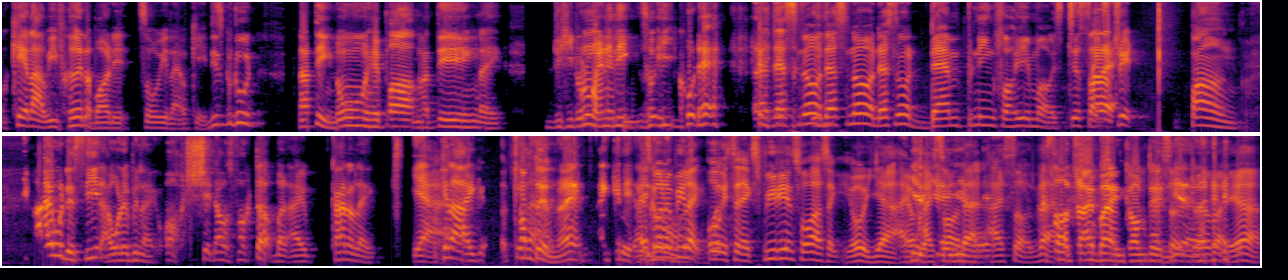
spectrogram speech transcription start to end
okay lah, we've heard about it, so we're like, okay, this dude, nothing, no hip hop, nothing, like he don't know anything, so he go there. Uh, there's no, there's no, there's no dampening for him. Oh, it's just like Alright. straight, bang. If I would have seen, I would have been like, oh shit, that was fucked up. But I kind of like, Yeah. okay I, okay Compton, lah. right? I get it. It's gonna be like, oh, it's an experience for us. Like, oh yeah, I, Yeah, I saw yeah, that. yeah. I saw that. I saw drive by in Compton. I saw yeah. yeah.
